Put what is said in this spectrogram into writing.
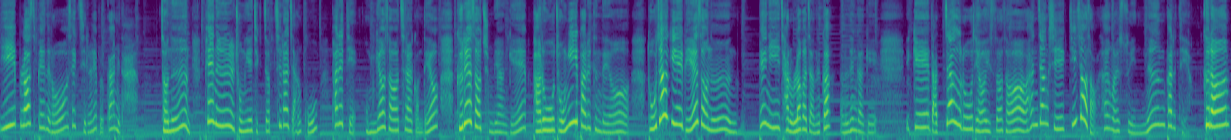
이 플러스 펜으로 색칠을 해볼까 합니다. 저는 펜을 종이에 직접 칠하지 않고 팔레트에 옮겨서 칠할 건데요. 그래서 준비한 게 바로 종이 팔레트인데요. 도자기에 비해서는 펜이 잘 올라가지 않을까? 라는 생각에 이렇게 낱장으로 되어 있어서 한 장씩 찢어서 사용할 수 있는 팔레트예요. 그럼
